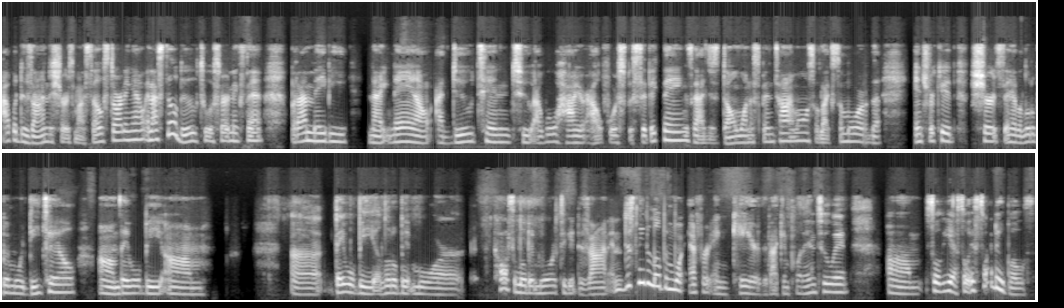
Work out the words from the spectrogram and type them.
I would design the shirts myself starting out, and I still do to a certain extent, but I maybe like now I do tend to I will hire out for specific things that I just don't want to spend time on. So like some more of the intricate shirts that have a little bit more detail, um, they will be um uh, they will be a little bit more cost a little bit more to get designed and just need a little bit more effort and care that I can put into it. Um, so yeah, so it's so I do both.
